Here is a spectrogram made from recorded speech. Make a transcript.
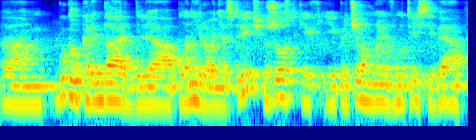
Эм, Google календарь для планирования встреч жестких, и причем мы внутри себя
